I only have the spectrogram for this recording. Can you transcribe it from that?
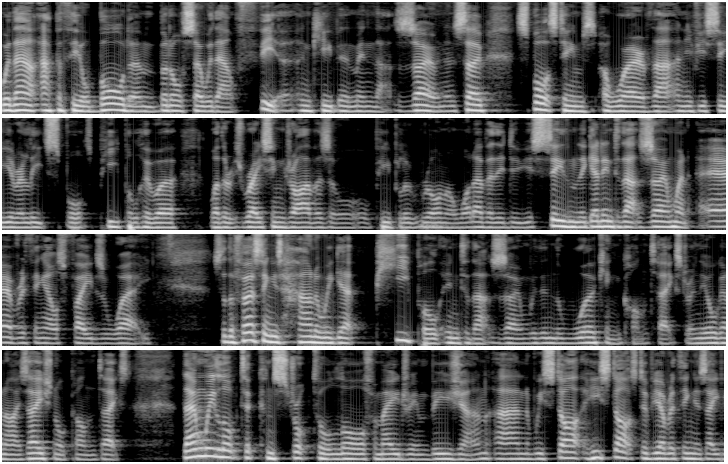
without apathy or boredom, but also without fear and keep them in that zone. And so sports teams are aware of that. And if you see your elite sports people who are, whether it's racing drivers or, or people who run or whatever they do, you see them, they get into that zone when everything else fades away. So the first thing is how do we get people into that zone within the working context or in the organizational context? Then we looked at constructal law from Adrian Bejan, and we start. He starts to view everything as a,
